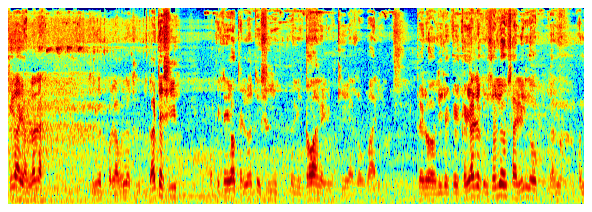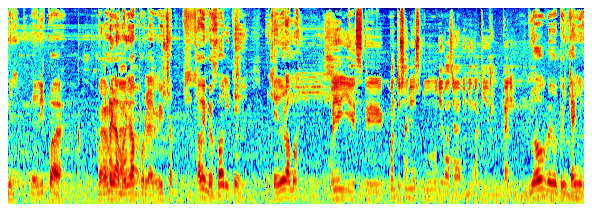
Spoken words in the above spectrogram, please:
chida y. Sirve por la buena. Antes sí, porque te digo que no antes sí me dedicaban a delinquir, a robar. Pero desde que caí al reclusorio salí, no, ya no. A mí me dedico a ganarme la moneda ¿no? por la derecha, sabe mejor y te, y te dura más. Oye, ¿y este, cuántos años tú llevas ya viviendo aquí en calle? Yo veo 20 años,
